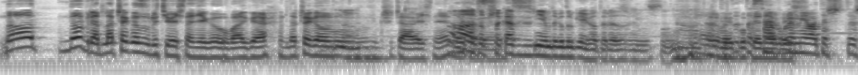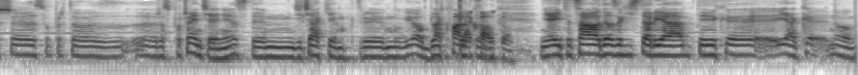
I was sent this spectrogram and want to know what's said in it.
no, dobra, dlaczego zwróciłeś na niego uwagę? Dlaczego no. krzyczałeś, nie? No, no to przy okazji zmieniłem tego drugiego teraz, więc... No. No, ta sama w ogóle miała też, też e, super to e, rozpoczęcie, nie? Z tym dzieciakiem, który mówi o Black Falcon. Black Falcon. Nie? I to cała od razu historia tych, e, jak no,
